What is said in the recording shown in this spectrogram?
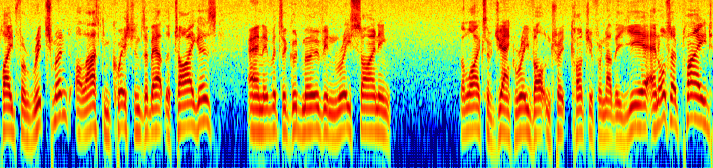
played for Richmond. I'll ask him questions about the Tigers and if it's a good move in re-signing the likes of Jack Riewoldt and Trent Cotchin for another year, and also played,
